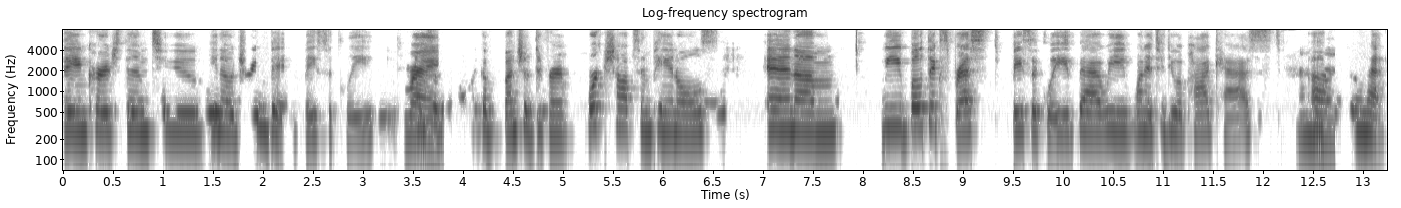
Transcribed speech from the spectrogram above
they encourage them to you know dream big basically and so Right. had, like a bunch of different workshops and panels. And um, we both expressed basically that we wanted to do a podcast Mhm. um, during that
